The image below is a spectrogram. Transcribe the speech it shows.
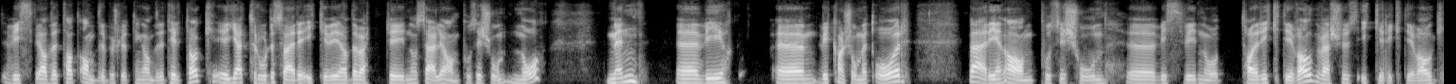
hvis vi hadde tatt andre beslutninger, andre tiltak. Jeg tror dessverre ikke vi hadde vært i noe særlig annen posisjon nå. Men vi Eh, vil kanskje om et år være i en annen posisjon eh, hvis vi nå tar riktige valg versus ikke riktige valg.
